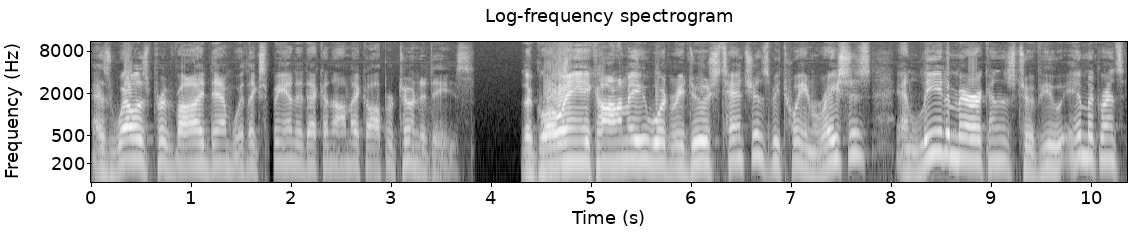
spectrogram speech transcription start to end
as well as provide them with expanded economic opportunities. The growing economy would reduce tensions between races and lead Americans to view immigrants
